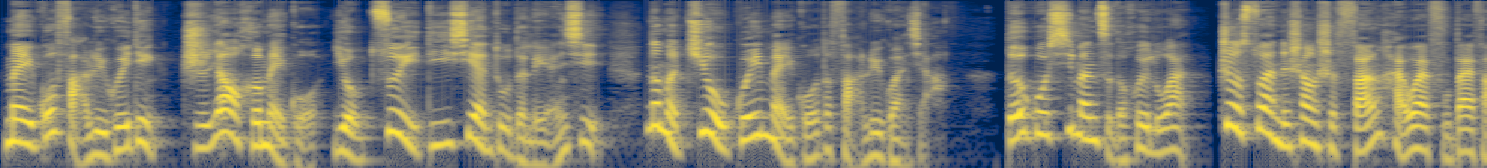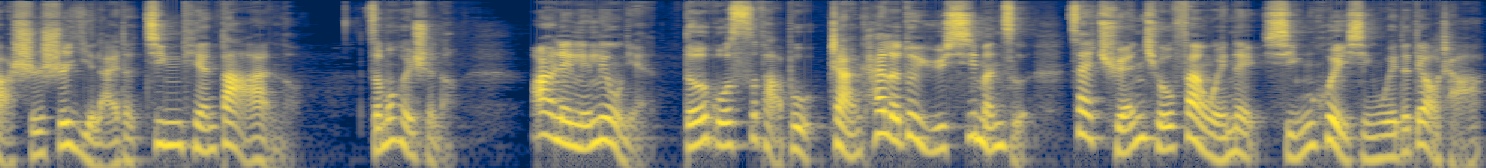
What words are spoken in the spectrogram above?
美国法律规定，只要和美国有最低限度的联系，那么就归美国的法律管辖。德国西门子的贿赂案，这算得上是反海外腐败法实施以来的惊天大案了。怎么回事呢？二零零六年，德国司法部展开了对于西门子在全球范围内行贿行为的调查。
